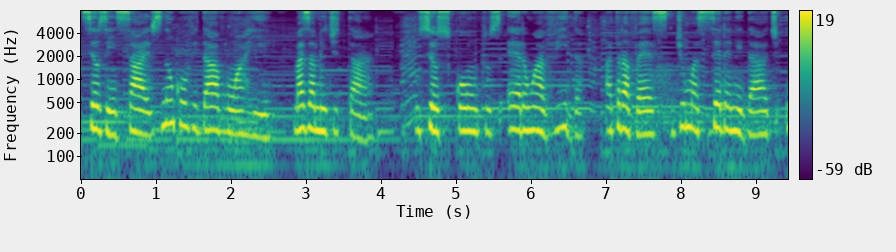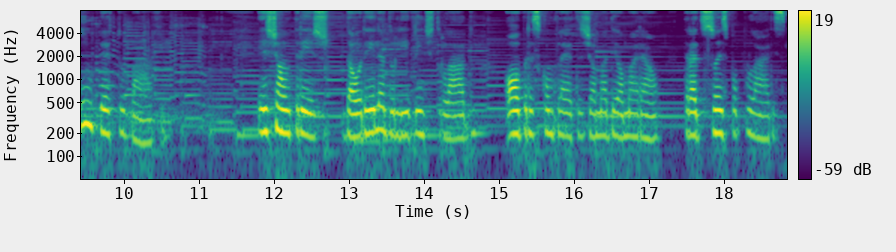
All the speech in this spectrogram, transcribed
Seus ensaios não convidavam a rir, mas a meditar. Os seus contos eram a vida através de uma serenidade imperturbável. Este é um trecho da orelha do livro intitulado Obras Completas de Amadeu Amaral Tradições Populares,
